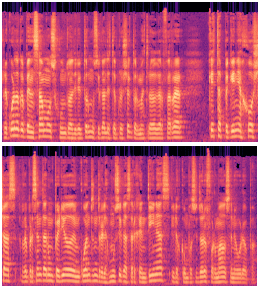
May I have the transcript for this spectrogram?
Recuerdo que pensamos junto al director musical de este proyecto, el maestro Edgar Ferrer, que estas pequeñas joyas representan un periodo de encuentro entre las músicas argentinas y los compositores formados en Europa,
